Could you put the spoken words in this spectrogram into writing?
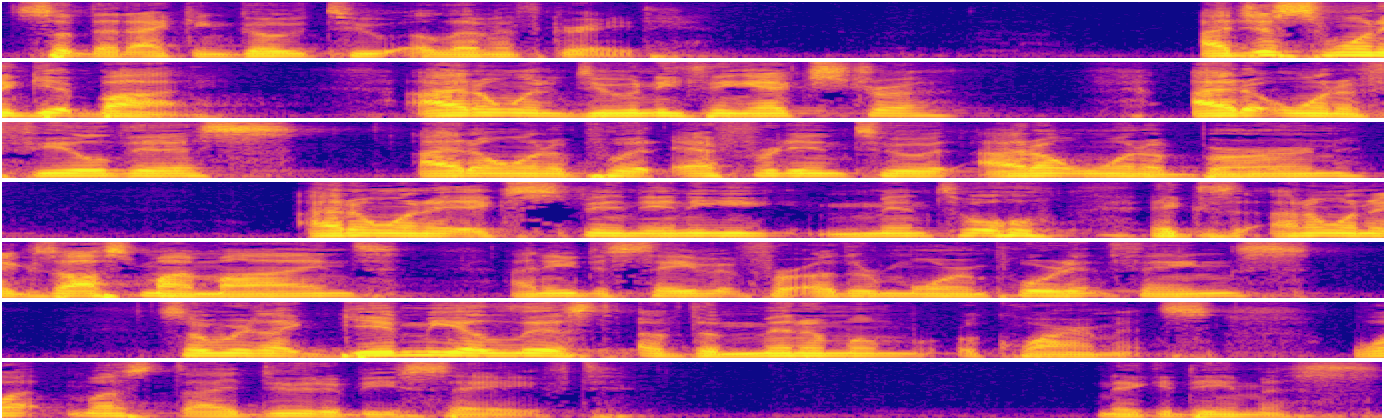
so that I can go to 11th grade? I just want to get by. I don't want to do anything extra. I don't want to feel this. I don't want to put effort into it. I don't want to burn. I don't want to expend any mental, ex- I don't want to exhaust my mind. I need to save it for other more important things. So we're like, give me a list of the minimum requirements. What must I do to be saved? Nicodemus.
